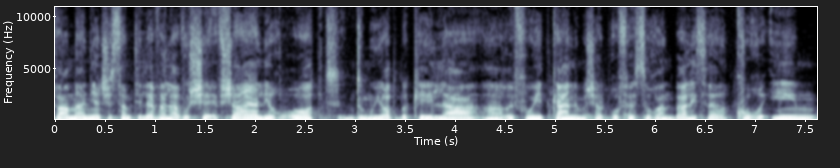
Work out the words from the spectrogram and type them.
דבר מעניין ששמתי לב אליו הוא שאפשר היה לראות דמויות בקהילה הרפואית כאן, למשל פרופסור רן בליסר, קוראים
